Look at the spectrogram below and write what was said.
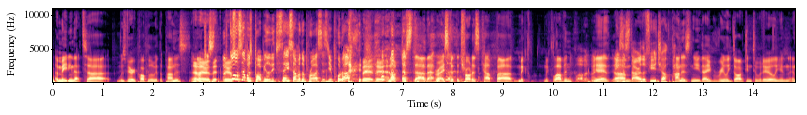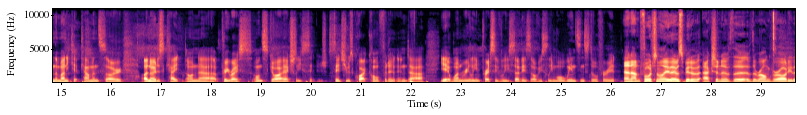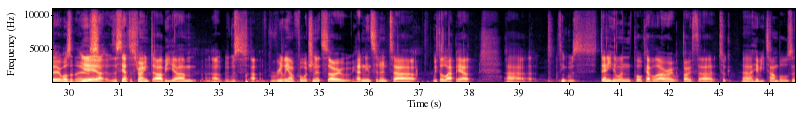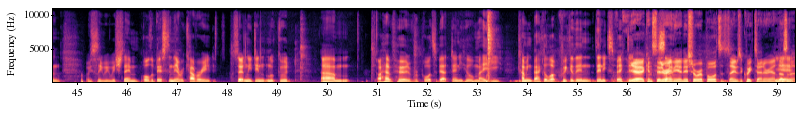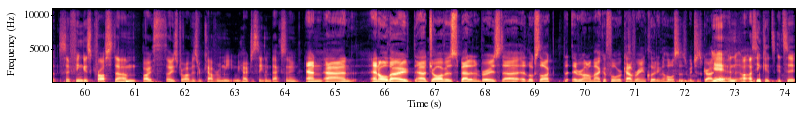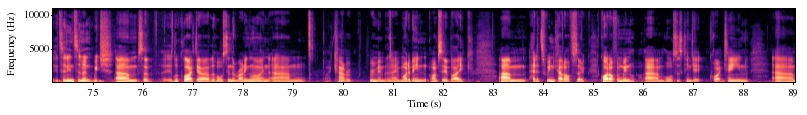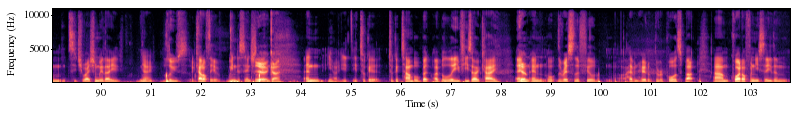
a meeting that uh, was very popular with the punters, and And not there- just, there- Of there's- course, it was popular. Did you see some of the prices you put up? there- there- not just uh, that race, but the Trotters Cup. Uh, Mc, McLovin, yeah, he's the um, star of the future. punters knew they really dived into it early, and, and the money kept coming. So I noticed Kate on uh, pre-race on Sky actually said, she was quite confident, and uh, yeah, won really impressively. So there's obviously more wins in store for it. and unfortunately, there was a bit of action of the of the wrong variety there, wasn't there? Yeah, uh, the South Australian Derby um, uh, it was uh, really unfortunate. So we had an incident uh, with a lap out. Uh, I think it was Danny Hill and Paul Cavallaro both uh, took uh, heavy tumbles, and obviously we wish them all the best in their recovery. It certainly didn't look good. Um, I have heard of reports about Danny Hill maybe coming back a lot quicker than than expected. Yeah, considering So- the initial reports, it seems a quick turnaround, doesn't it? So fingers crossed, um, both those drivers recover, and we, we hope to see them back soon. And and and although uh, drivers battered and bruised, uh, it looks like everyone will make a full recovery, including the horses, which is great. Yeah, and I think it's it's a it's an incident which um, so it looked like uh, the horse in the running line. Um, I can't re- remember the name. Might have been I'm Sir Blake. Um, had its wind cut off. So quite often when um, horses can get quite keen, um, situation where they you know lose cut off their wind essentially. Yeah, And- and you know it, it took a took a tumble, but I believe he's okay. And Yep. and the rest of the field, I haven't heard of the reports, but um, quite often you see them.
